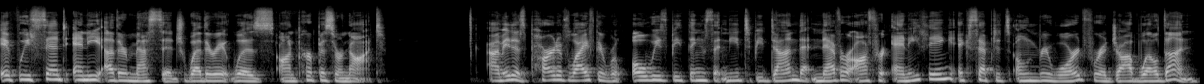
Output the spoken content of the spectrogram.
if we sent any other message, whether it was on purpose or not. Um, it is part of life. There will always be things that need to be done that never offer anything except its own reward for a job well done.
